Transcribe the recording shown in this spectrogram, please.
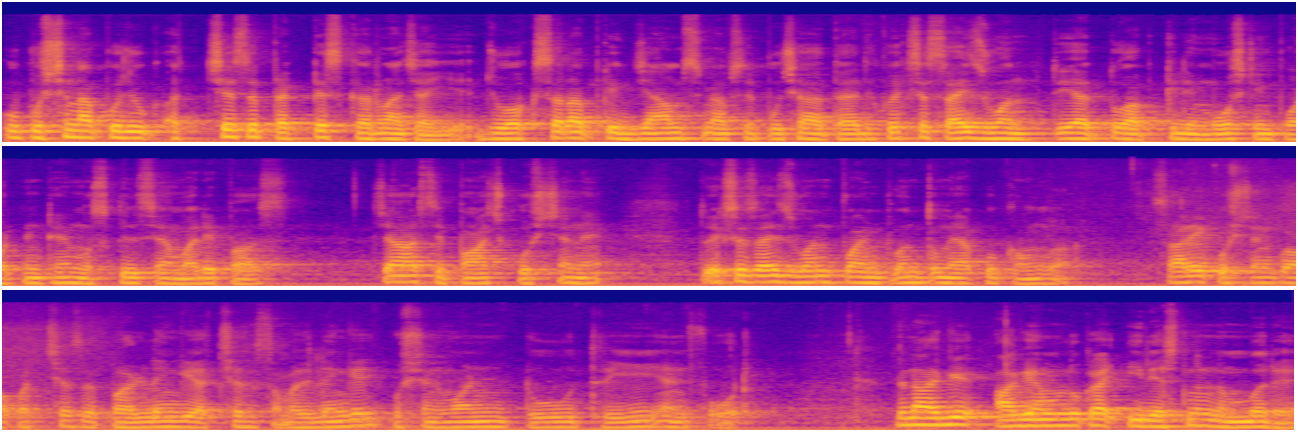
वो क्वेश्चन आपको जो अच्छे से प्रैक्टिस करना चाहिए, जो अक्सर आपके एग्ज़ाम्स में आपसे पूछा जाता है, देखो एक्सरसाइज वन तो यह तो आपके लिए मोस्ट इंपॉर्टेंट है, मुश्किल से हमारे पास चार से पाँच क्वेश्चन है। तो एक्सरसाइज वन पॉइंट वन तो मैं आपको कहूँगा। सारे क्वेश्चन को आप अच्छे से पढ़ लेंगे, अच्छे से समझ लेंगे। Question one two three and four then आगे आगे हम लोग का इरेशनल नंबर है।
